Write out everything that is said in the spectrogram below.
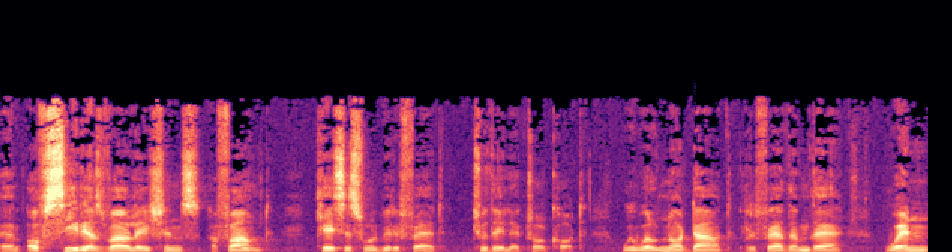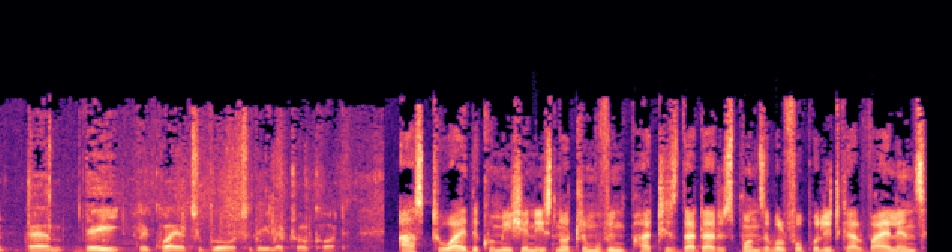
um, of serious violations are found, cases will be referred to the Electoral Court. We will no doubt refer them there when um, they require to go to the Electoral Court. Asked why the Commission is not removing parties that are responsible for political violence,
